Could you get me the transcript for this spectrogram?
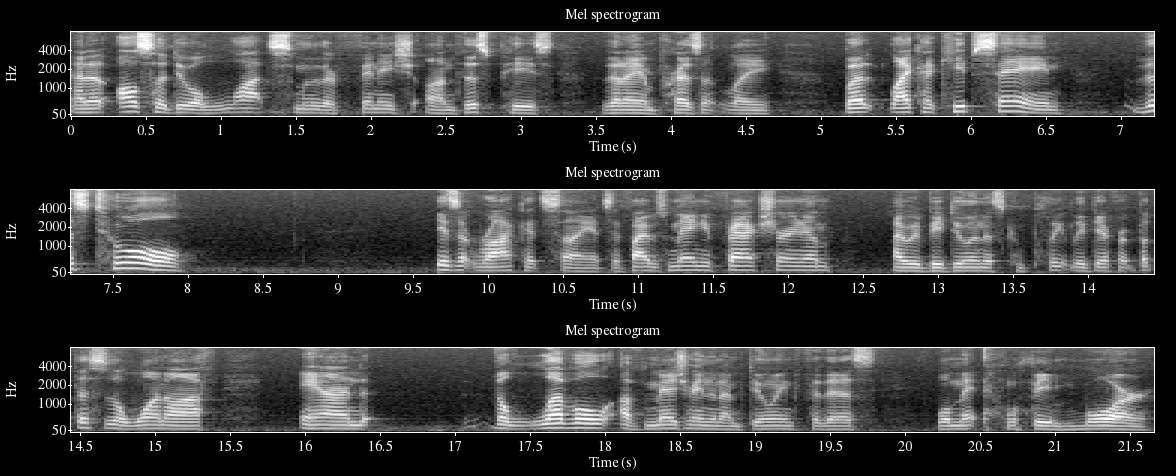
and I'd also do a lot smoother finish on this piece than I am presently. But like I keep saying, this tool isn't rocket science. If I was manufacturing them, I would be doing this completely different, but this is a one-off and the level of measuring that I'm doing for this will, will be more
